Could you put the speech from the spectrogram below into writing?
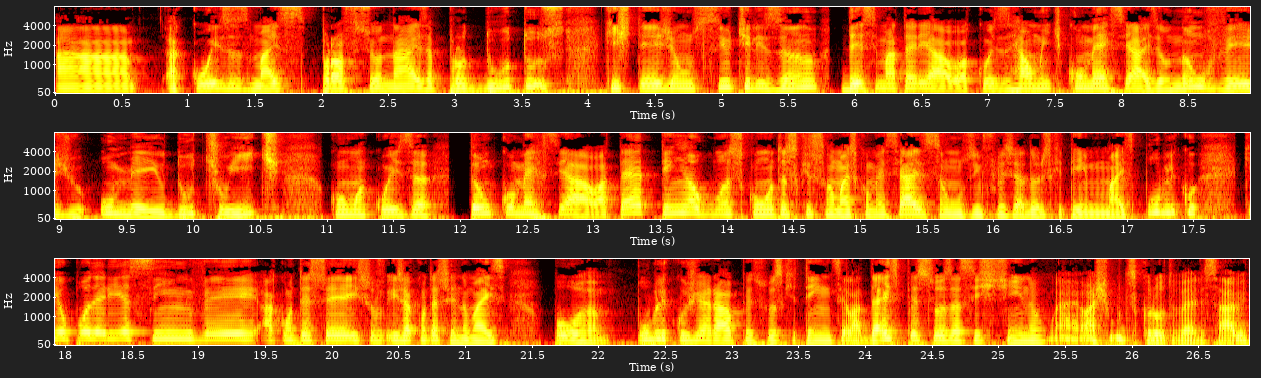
a a coisas mais profissionais, a produtos que estejam se utilizando desse material, a coisas realmente comerciais. Eu não vejo o meio do Twitch com uma coisa tão comercial. Até tem algumas contas que são mais comerciais, são os influenciadores que têm mais público, que eu poderia sim ver acontecer isso, isso acontecendo, mas porra, público geral, pessoas que tem, sei lá, 10 pessoas assistindo, ah, eu acho muito escroto, velho, sabe?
